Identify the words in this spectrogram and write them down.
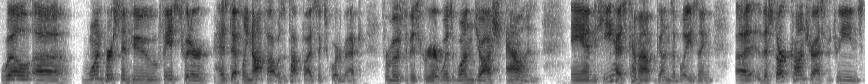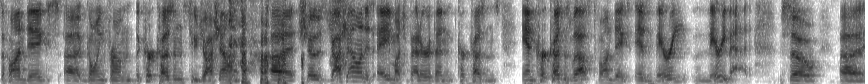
Well, uh, one person who fantasy Twitter has definitely not thought was a top five, six quarterback for most of his career was one Josh Allen and he has come out guns a blazing. Uh, the stark contrast between Stefon Diggs uh, going from the Kirk Cousins to Josh Allen uh, shows Josh Allen is a much better than Kirk Cousins, and Kirk Cousins without Stefon Diggs is very, very bad. So, uh,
